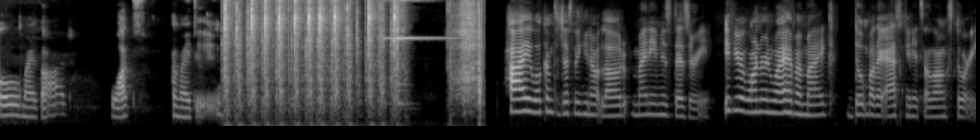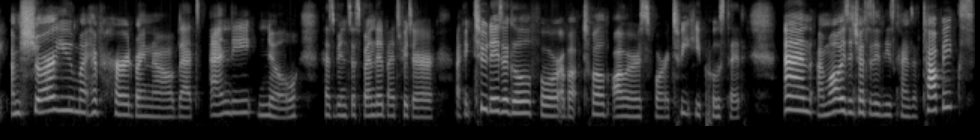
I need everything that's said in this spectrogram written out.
Oh my god. What am I doing? Hi, welcome to Just Thinking Out Loud. My name is Desiree. If you're wondering why I have a mic, don't bother asking, it's a long story. I'm sure you might have heard by now that Andy Ngo has been suspended by Twitter, I think two days ago, for about 12 hours for a tweet he posted. And I'm always interested in these kinds of topics.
